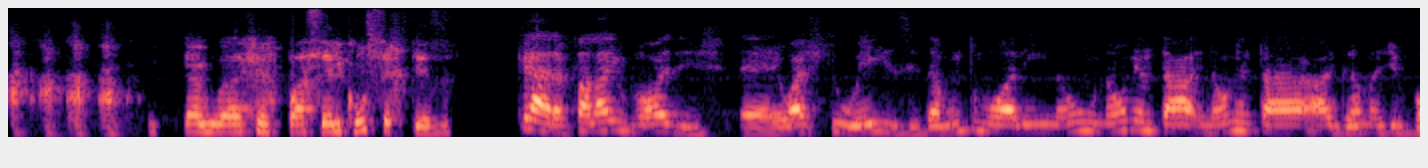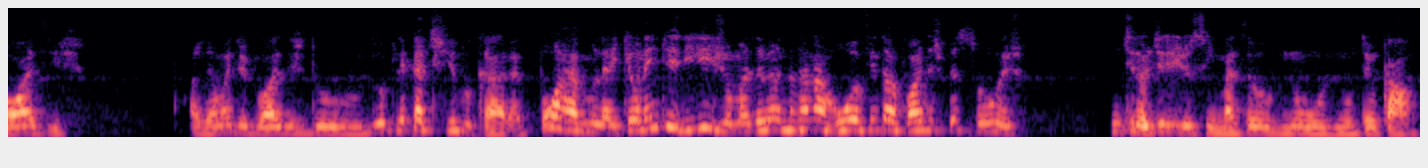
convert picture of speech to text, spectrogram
O Thiago Leifert passa ele com certeza. Cara, falar em vozes, é, eu acho que o Waze dá muito mole em não, não, aumentar, não aumentar a gama de vozes. A gama de vozes do, do aplicativo, cara. Porra, moleque, eu nem dirijo, mas eu andar na rua ouvindo a voz das pessoas. Mentira, eu dirijo sim, mas eu não, não tenho carro.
